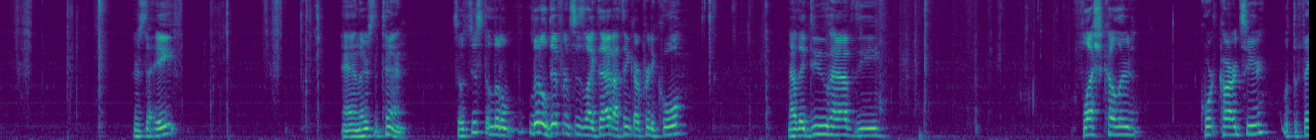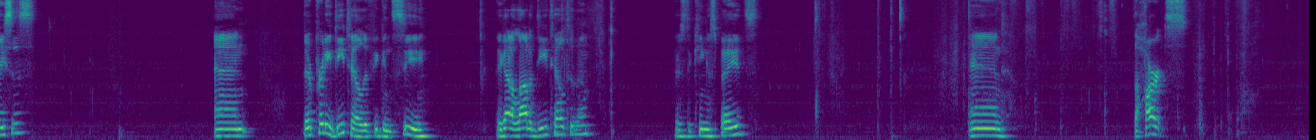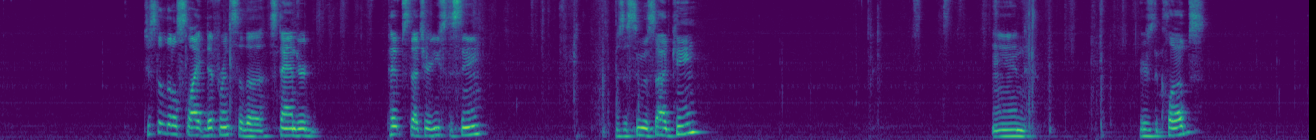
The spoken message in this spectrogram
There's the eight. And there's the 10. So it's just a little little differences like that I think are pretty cool. Now they do have the flesh colored court cards here with the faces. And they're pretty detailed if you can see. They got a lot of detail to them. There's the King of Spades. And the hearts. Just a little slight difference to the standard pips that you're used to seeing. There's the Suicide King. And here's the clubs.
